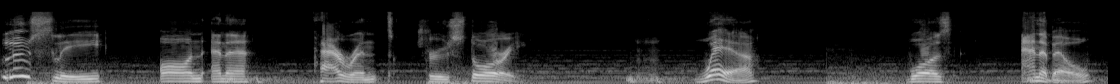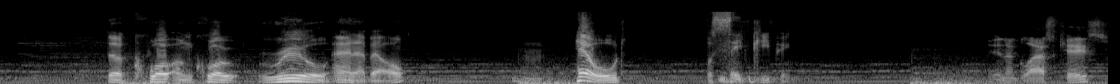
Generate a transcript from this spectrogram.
loosely on an apparent true story. Mhm. Where was Annabelle, the quote unquote real Annabelle, Mhm. held for safekeeping? In a glass case.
